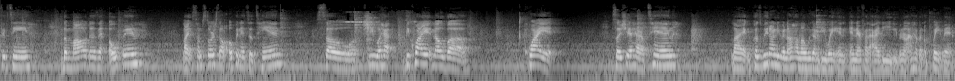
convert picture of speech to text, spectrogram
9.15, the mall doesn't open. Like some stores don't open until 10 so she will have be quiet nova quiet. So she'll have 10 like because we don't even know how long we're to be waiting in there for the id even though i have an appointment.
